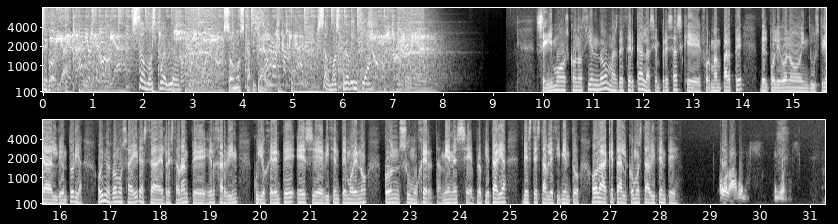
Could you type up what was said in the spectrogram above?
Radio Segovia. Somos pueblo. Somos capital. Somos provincia. Seguimos conociendo más de cerca las empresas que forman parte del polígono industrial de Ontoria. Hoy nos vamos a ir hasta el restaurante El Jardín, cuyo gerente es eh, Vicente Moreno con su mujer. También es eh, propietaria de este establecimiento. Hola, ¿qué tal? ¿Cómo está Vicente? Hola, buenas. Muy.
